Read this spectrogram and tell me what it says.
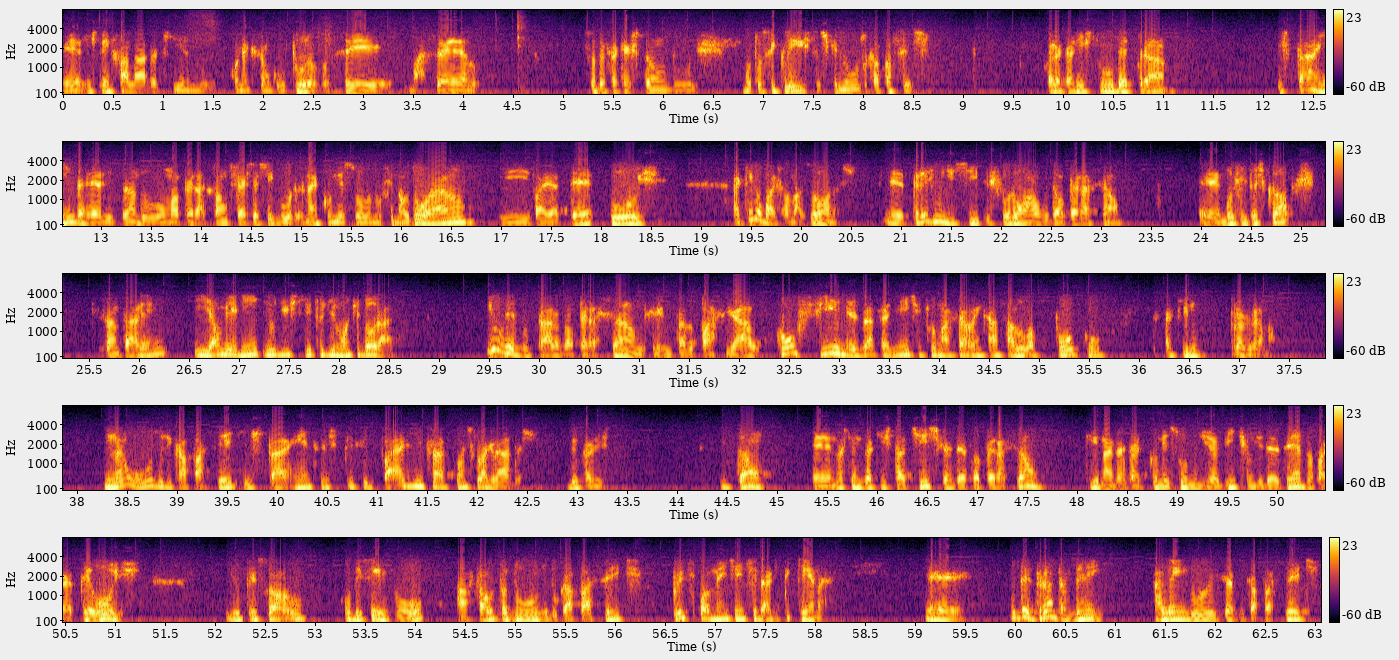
é, a gente tem falado aqui no Conexão Cultura, você, Marcelo, sobre essa questão dos motociclistas que não usam capacete. Olha, Calixto, o Detran está ainda realizando uma operação Festa Segura, né? Começou no final do ano e vai até hoje. Aqui no Baixo Amazonas, é, três municípios foram alvo da operação é, Mogi dos Campos, Santarém e Almerim e o distrito de Monte Dourado. E o resultado da operação, esse resultado parcial, confirma exatamente o que o Marcelo Alencar falou há pouco aqui no programa. Não uso de capacete está entre as principais infrações flagradas, viu, Calixto? Então, é, nós temos aqui estatísticas dessa operação, que na verdade começou no dia 21 de dezembro, vai até hoje, e o pessoal observou a falta do uso do capacete, principalmente em entidade pequena. É, o Detran também, além do excesso de capacete,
